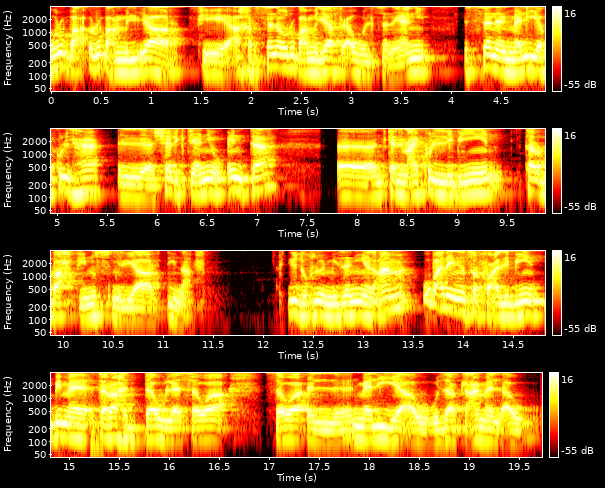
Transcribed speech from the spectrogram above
ربع ربع مليار في آخر السنة وربع مليار في أول السنة يعني السنة المالية كلها الشركة يعني وأنت نتكلم على كل الليبيين تربح في نص مليار دينار. يدخلوا الميزانية العامة وبعدين ينصرفوا على الليبيين بما تراه الدولة سواء سواء المالية أو وزارة العمل أو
